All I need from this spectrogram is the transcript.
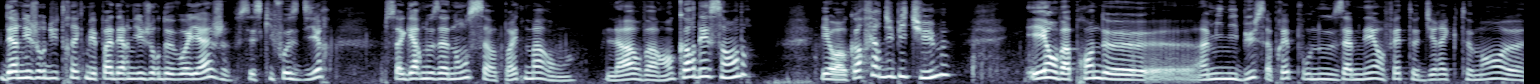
Dernier jour du trek, mais pas dernier jour de voyage, c'est ce qu'il faut se dire. Sagar nous annonce, ça va pas être marrant. Hein. Là, on va encore descendre et on va encore faire du bitume et on va prendre euh, un minibus après pour nous amener en fait directement euh,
